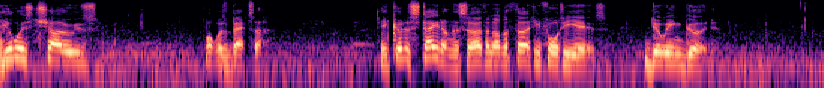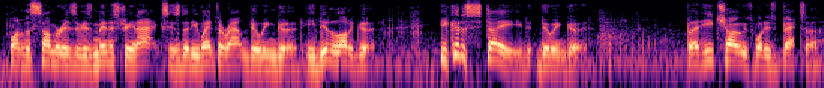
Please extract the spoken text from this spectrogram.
He always chose what was better. He could have stayed on this earth another 30, 40 years, doing good. One of the summaries of his ministry in Acts is that he went around doing good. He did a lot of good. He could have stayed doing good, but he chose what is better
